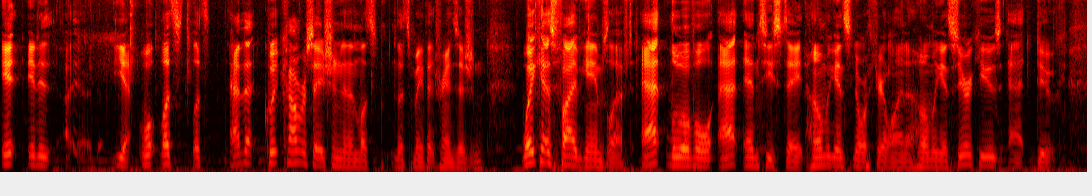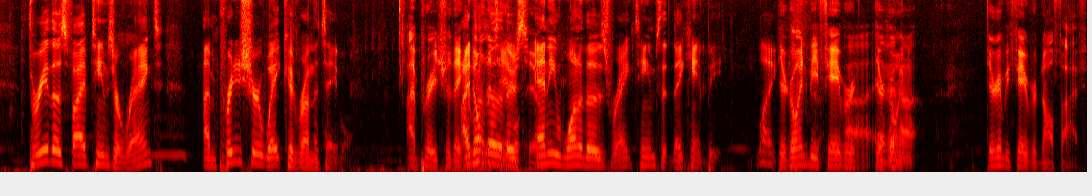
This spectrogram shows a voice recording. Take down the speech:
It it is uh, yeah. Well, let's let's have that quick conversation and then let's let's make that transition. Wake has five games left: at Louisville, at NC State, home against North Carolina, home against Syracuse, at Duke. Three of those five teams are ranked. I'm pretty sure Wake could run the table. I'm pretty sure they. Can I don't run know the that there's too. any one of those ranked teams that they can't beat. Like They're going to be favored. Uh, they're Evan, going. on, They're going to be favored in all five.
